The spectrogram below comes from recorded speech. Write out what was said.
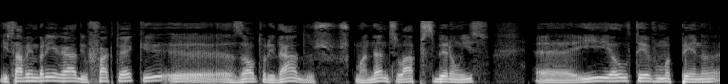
E estava embriagado. E o facto é que uh, as autoridades, os comandantes lá perceberam isso Uh, e ele teve uma pena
